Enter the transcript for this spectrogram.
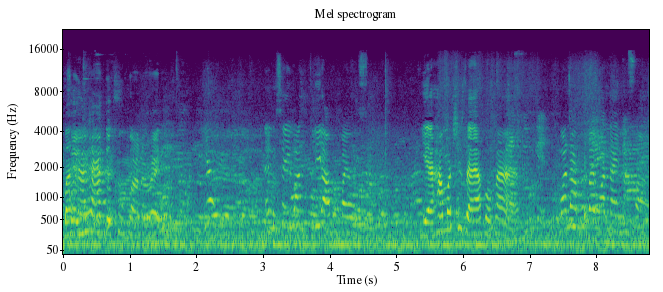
But So you have the coupon already. Yeah. And say you want three apple pie also. yeah. How much is the apple pie? One apple pie, one ninety-five.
